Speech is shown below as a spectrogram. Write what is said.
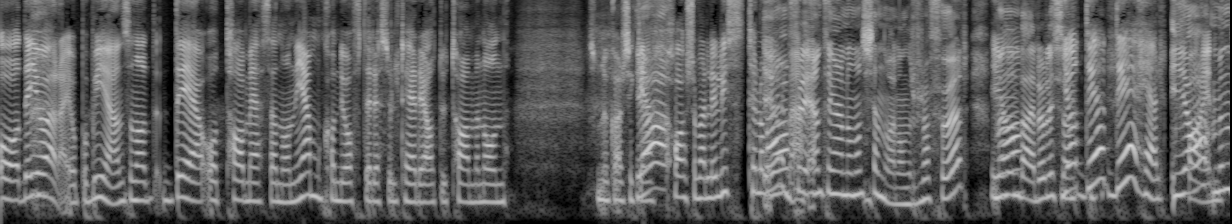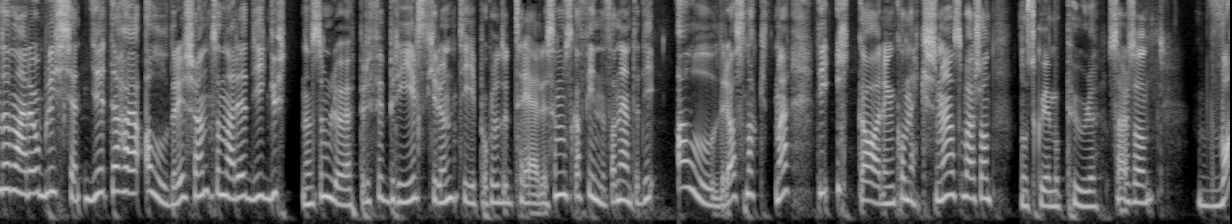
og det gjør jeg jo på byen. sånn at det å ta med seg noen hjem kan jo ofte resultere i at du tar med noen som du kanskje ikke Ja. har så veldig lyst til å Ja, være for med. En ting er når man kjenner hverandre fra før, men ja, den liksom ja det, det er helt Ja, fine. men den der å bli kjent, det har jeg aldri skjønt. Sånn der, de guttene som løper febrilsk rundt i på Klode 3 liksom, og skal finne seg en jente de aldri har snakket med, de ikke har en connection med, og så bare sånn 'Nå skal vi hjem og pule'. Så er det sånn Hva?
